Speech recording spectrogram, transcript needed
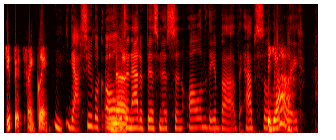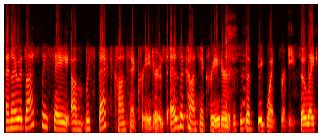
stupid, frankly. Hmm. Yes, you look old and, uh, and out of business and all of the above. Absolutely. Yeah. And I would lastly say um, respect content creators. As a content creator, this is a big one for me. So, like,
